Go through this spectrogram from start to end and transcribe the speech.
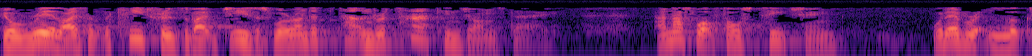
you'll realize that the key truths about Jesus were under, under attack in John's day. And that's what false teaching, whatever it looks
